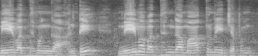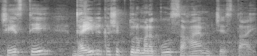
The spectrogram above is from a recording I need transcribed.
నియబద్ధంగా అంటే నియమబద్ధంగా మాత్రమే జపం చేస్తే దైవిక శక్తులు మనకు సహాయం చేస్తాయి.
